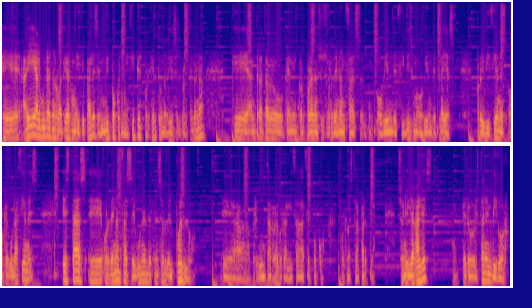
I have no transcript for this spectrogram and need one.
Eh, hay algunas normativas municipales, en muy pocos municipios, por cierto, uno de ellos es Barcelona, que han tratado, que han incorporado en sus ordenanzas, o bien de civismo o bien de playas, prohibiciones o regulaciones. Estas eh, ordenanzas, según el defensor del pueblo, eh, a pregunta realizada hace poco por nuestra parte, son ilegales, pero están en vigor.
